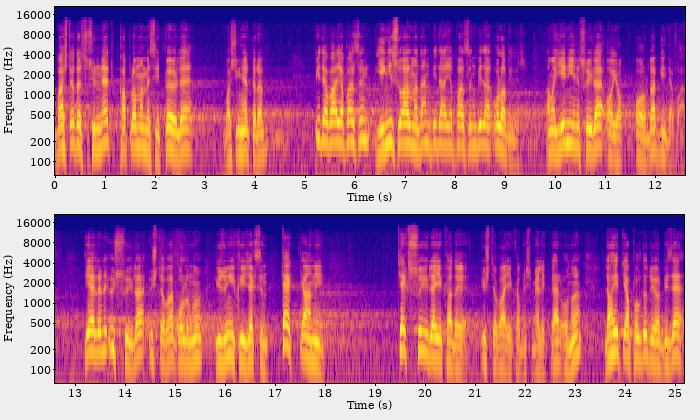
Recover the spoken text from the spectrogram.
başta da sünnet kaplama mesih böyle başın her taraf bir defa yaparsın yeni su almadan bir daha yaparsın bir daha olabilir. Ama yeni yeni suyla o yok. Orada bir defa. Diğerlerini üç suyla üç defa kolunu yüzünü yıkayacaksın. Tek yani tek suyla yıkadı. Üç defa yıkamış melekler onu. Lahit yapıldı diyor bize.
